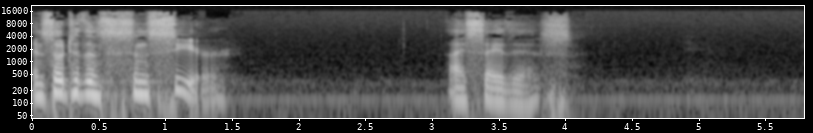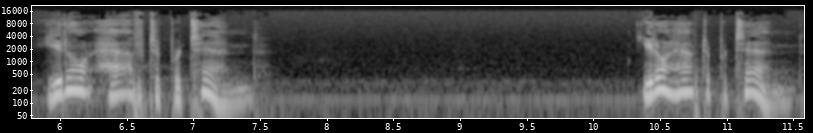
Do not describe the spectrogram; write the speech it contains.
And so, to the sincere, I say this you don't have to pretend. You don't have to pretend.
